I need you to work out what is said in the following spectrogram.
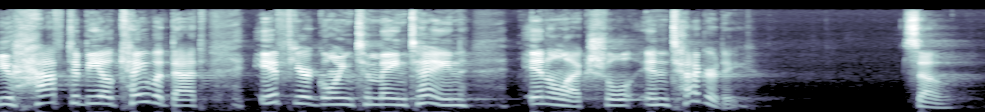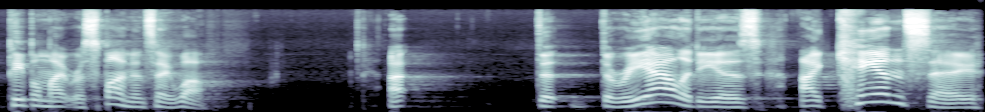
You have to be okay with that if you're going to maintain intellectual integrity. So people might respond and say, well, the, the reality is I can say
